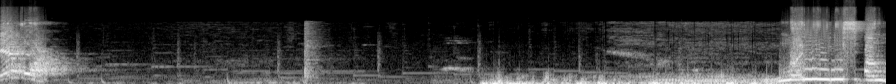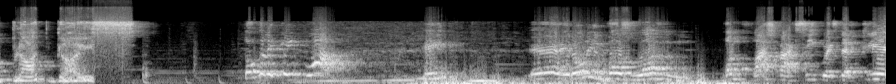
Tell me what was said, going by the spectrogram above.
Therefore, Malinis ang plot, guys! totally clean plot. Okay? Yeah, it only involves one one flashback sequence that clear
